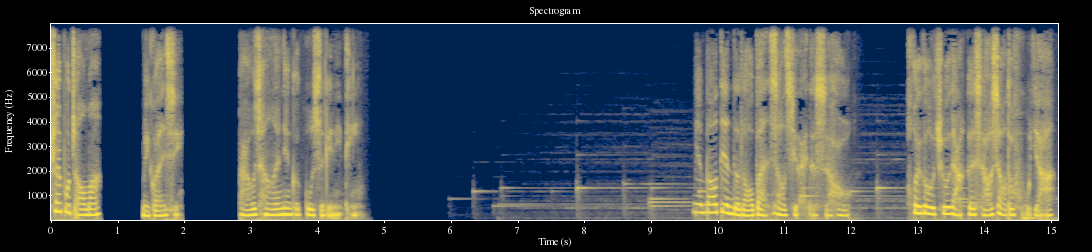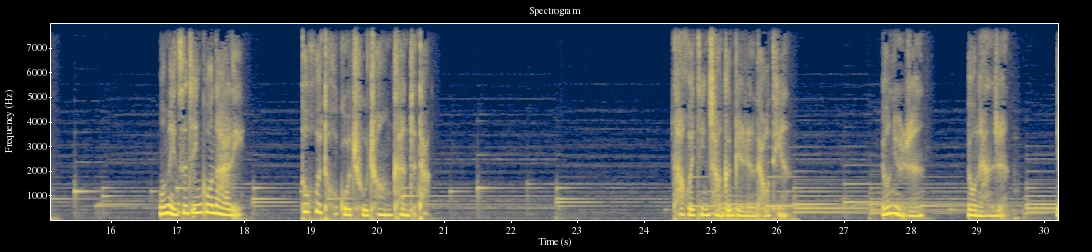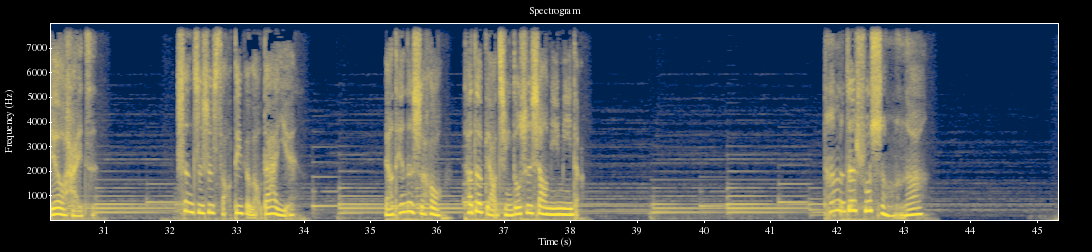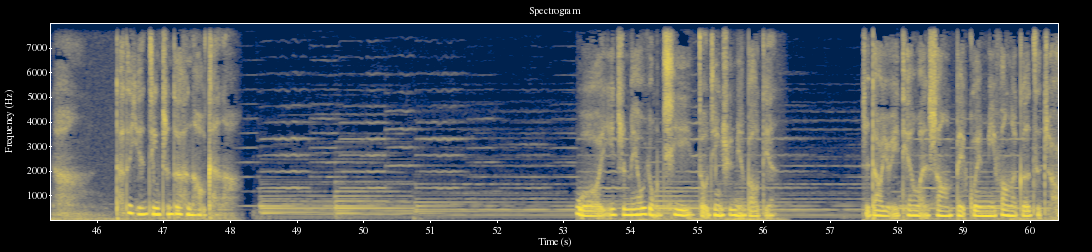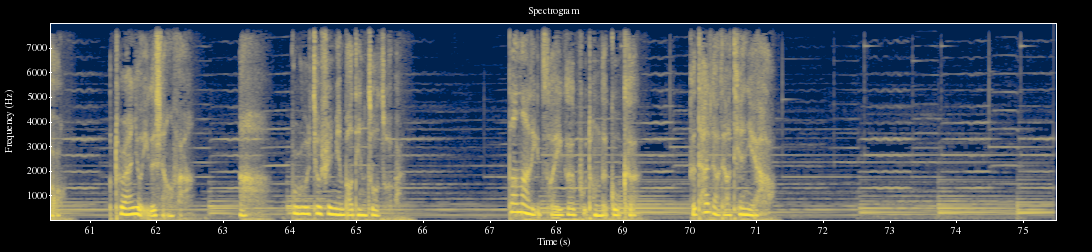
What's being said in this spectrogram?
睡不着吗？没关系，白无常来念个故事给你听。面包店的老板笑起来的时候，会露出两个小小的虎牙。我每次经过那里，都会透过橱窗看着他。他会经常跟别人聊天，有女人，有男人，也有孩子，甚至是扫地的老大爷。聊天的时候，他的表情都是笑眯眯的。他们在说什么呢？他的眼睛真的很好看啊！我一直没有勇气走进去面包店，直到有一天晚上被闺蜜放了鸽子之后，我突然有一个想法：啊，不如就去面包店坐坐吧。到那里做一个普通的顾客，和他聊聊天也好。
